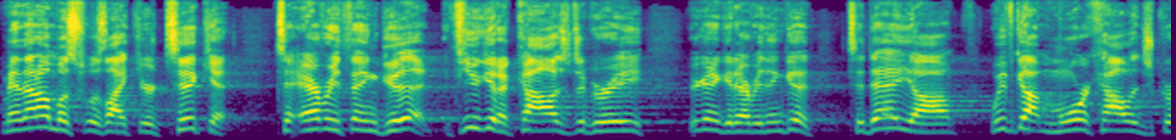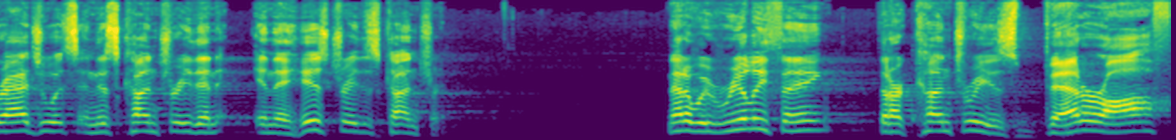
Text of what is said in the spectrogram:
man, that almost was like your ticket to everything good. If you get a college degree, you're going to get everything good. Today, y'all, we've got more college graduates in this country than in the history of this country. Now, do we really think that our country is better off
